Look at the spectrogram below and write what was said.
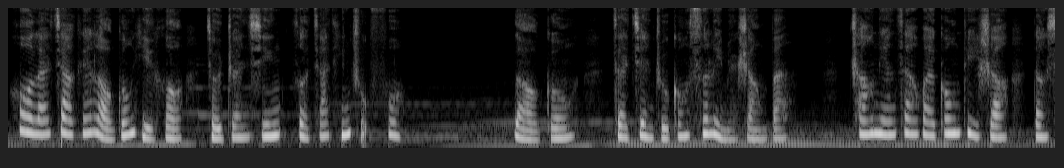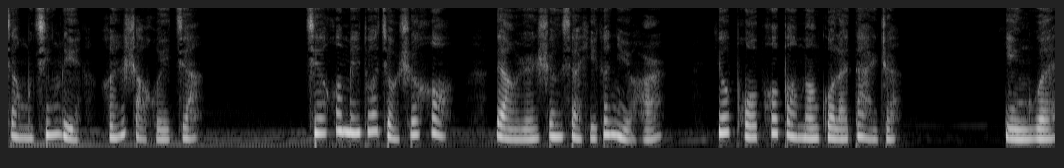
后来嫁给老公以后就专心做家庭主妇，老公。在建筑公司里面上班，常年在外工地上当项目经理，很少回家。结婚没多久之后，两人生下一个女儿，由婆婆帮忙过来带着。因为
